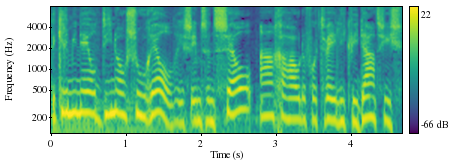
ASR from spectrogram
De crimineel Dino Soerel is in zijn cel aangehouden voor twee liquidaties.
